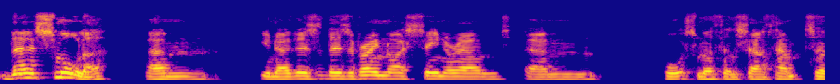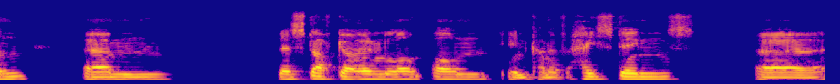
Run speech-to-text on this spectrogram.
They're smaller. Um, you know, there's there's a very nice scene around um, Portsmouth and Southampton. Um, there's stuff going on in kind of Hastings. Uh,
